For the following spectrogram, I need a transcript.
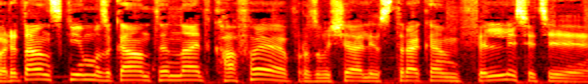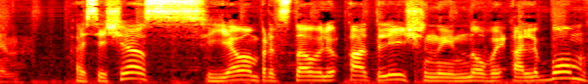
Британские музыканты Night Cafe прозвучали с треком Felicity. А сейчас я вам представлю отличный новый альбом,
